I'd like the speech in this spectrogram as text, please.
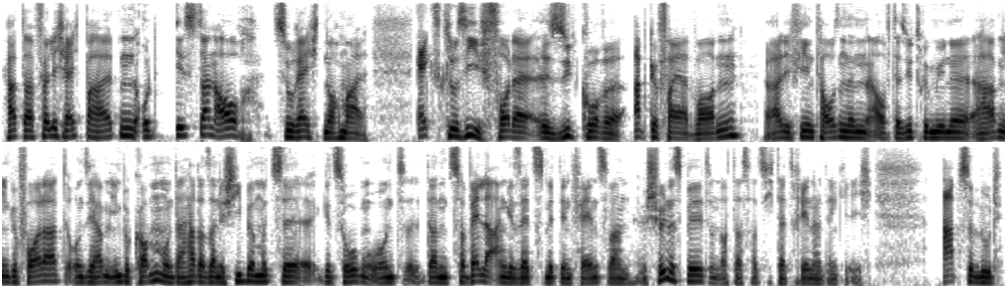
hat da völlig recht behalten und ist dann auch zu Recht nochmal exklusiv vor der Südkurve abgefeiert worden. Ja, die vielen Tausenden auf der Südtribüne haben ihn gefordert und sie haben ihn bekommen und dann hat er seine Schiebermütze gezogen und dann zur Welle angesetzt mit den Fans. War ein schönes Bild und auch das hat sich der Trainer, denke ich, absolut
